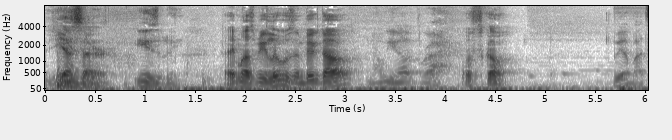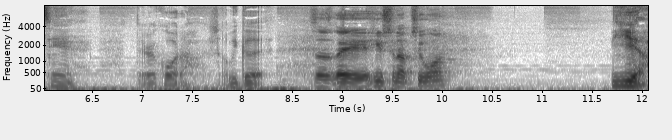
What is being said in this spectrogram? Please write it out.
Yes, Easily. sir. Easily. They must be losing, big dog. No, we up, bro. Let's go. We up by ten, third quarter, so we good. So they Houston up two one. Yeah,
